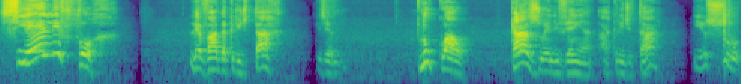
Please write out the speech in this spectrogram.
se ele for levado a acreditar, quer dizer, no qual, caso ele venha acreditar, isso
